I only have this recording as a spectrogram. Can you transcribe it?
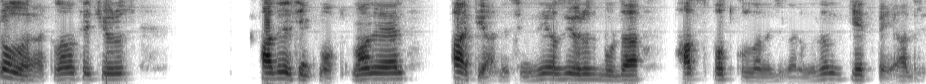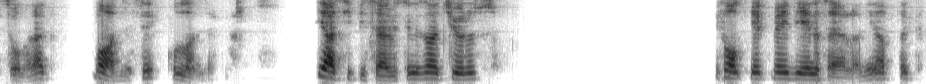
Rol olarak LAN seçiyoruz. Addressing mode manuel. IP adresimizi yazıyoruz. Burada hotspot kullanıcılarımızın gateway adresi olarak bu adresi kullanacaklar. DHCP servisimizi açıyoruz. Default Gateway DNS ayarlarını yaptık.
